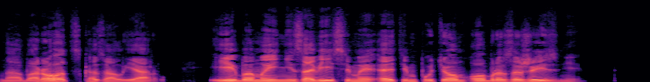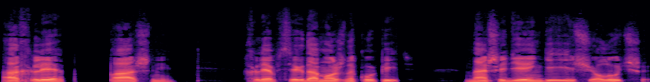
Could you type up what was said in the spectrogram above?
Наоборот, — сказал Ярл, ибо мы независимы этим путем образа жизни. А хлеб, пашни, хлеб всегда можно купить, наши деньги еще лучше.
